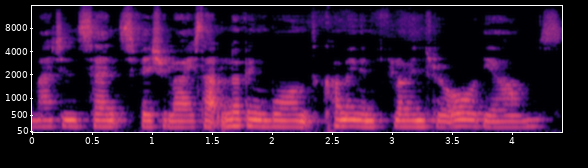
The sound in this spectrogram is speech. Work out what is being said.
Imagine, sense, visualize that loving warmth coming and flowing through all the arms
